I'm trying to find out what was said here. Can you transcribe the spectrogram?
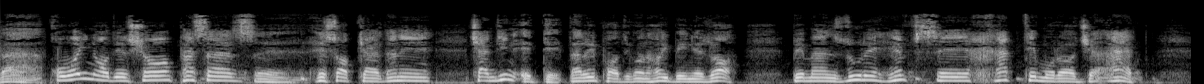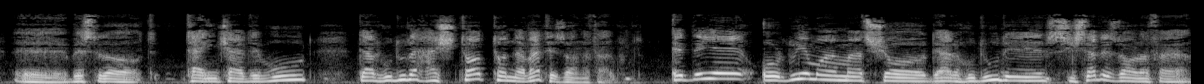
و قوای نادرشاه پس از حساب کردن چندین عده برای پادگانهای بین راه به منظور حفظ خط مراجعت به اصطلاح تعیین کرده بود در حدود 80 تا 90 هزار نفر بود. عده اردوی محمد شاه در حدود 300 هزار نفر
